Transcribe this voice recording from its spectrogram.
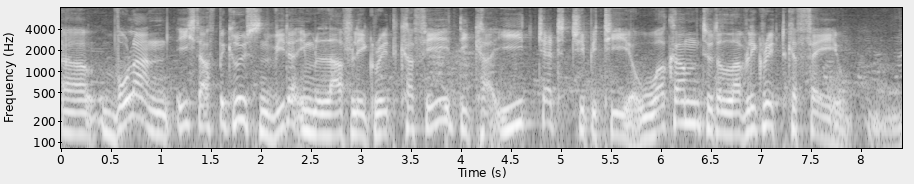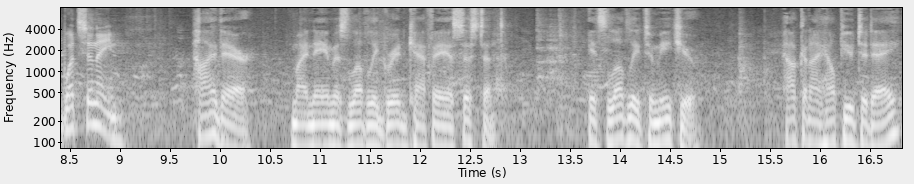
Äh, Wohlan, ich darf begrüßen wieder im Lovely Grid Café die KI ChatGPT. Welcome to the Lovely Grid Café. What's your name? Hi there. My name is Lovely Grid Cafe Assistant. It's lovely to meet you. How can I help you today?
